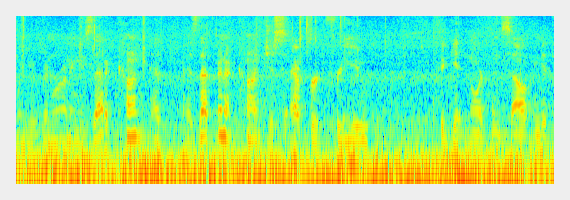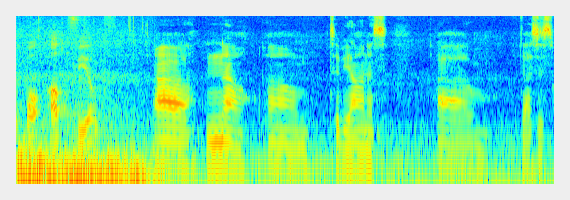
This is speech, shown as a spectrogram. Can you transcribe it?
when you've been running. Is that a con- has, has that been a conscious effort for you to get north and south and get the ball upfield? Uh, no. Um, to be honest. Um, that's just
